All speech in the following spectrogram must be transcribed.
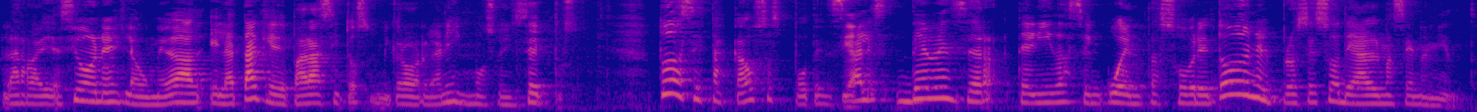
las radiaciones, la humedad, el ataque de parásitos, microorganismos o insectos. Todas estas causas potenciales deben ser tenidas en cuenta, sobre todo en el proceso de almacenamiento.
